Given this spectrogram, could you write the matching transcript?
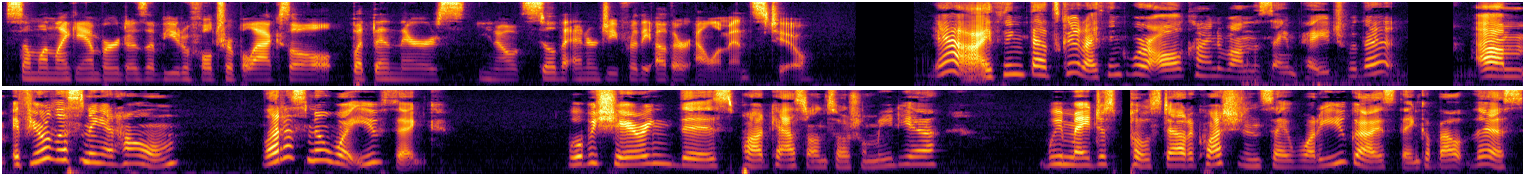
someone like amber does a beautiful triple axel but then there's you know still the energy for the other elements too yeah, I think that's good. I think we're all kind of on the same page with it. Um, if you're listening at home, let us know what you think. We'll be sharing this podcast on social media. We may just post out a question and say, What do you guys think about this?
